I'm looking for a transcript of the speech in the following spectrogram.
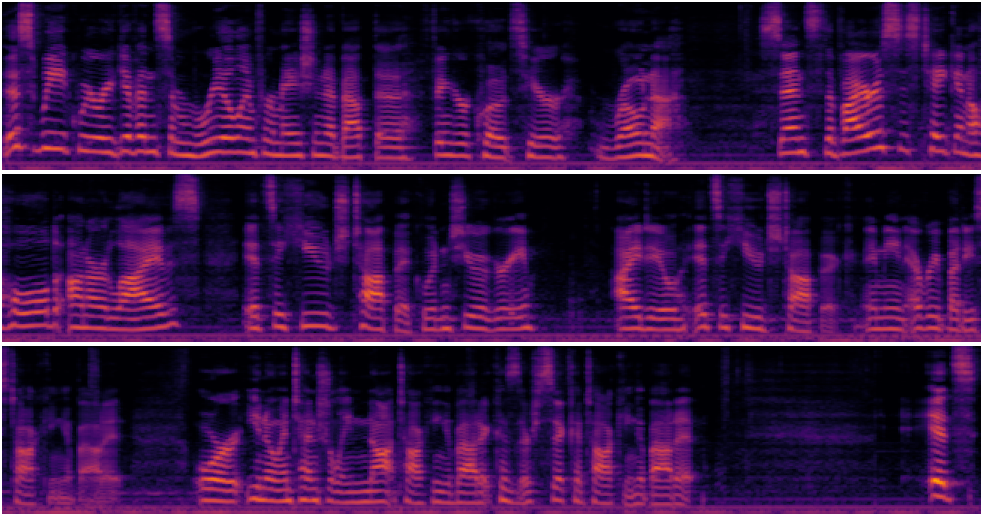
This week, we were given some real information about the finger quotes here Rona. Since the virus has taken a hold on our lives, it's a huge topic. Wouldn't you agree? I do. It's a huge topic. I mean, everybody's talking about it, or, you know, intentionally not talking about it because they're sick of talking about it. It's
